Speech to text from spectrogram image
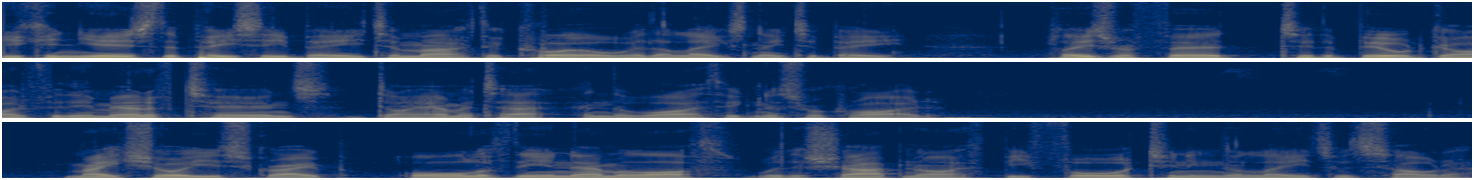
You can use the PCB to mark the coil where the legs need to be. Please refer to the build guide for the amount of turns, diameter and the wire thickness required. Make sure you scrape all of the enamel off with a sharp knife before tinning the leads with solder.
